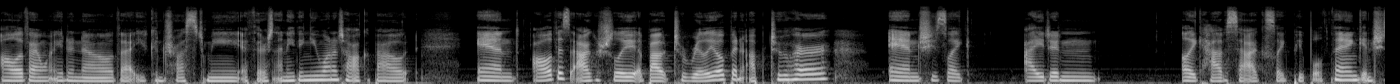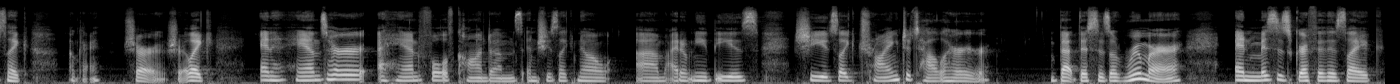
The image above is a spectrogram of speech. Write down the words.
Olive, I want you to know that you can trust me if there's anything you want to talk about. And Olive is actually about to really open up to her. And she's like, I didn't like have sex like people think. And she's like, okay, sure, sure. Like, and hands her a handful of condoms. And she's like, no, um, I don't need these. She's like trying to tell her that this is a rumor. And Mrs. Griffith is like,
